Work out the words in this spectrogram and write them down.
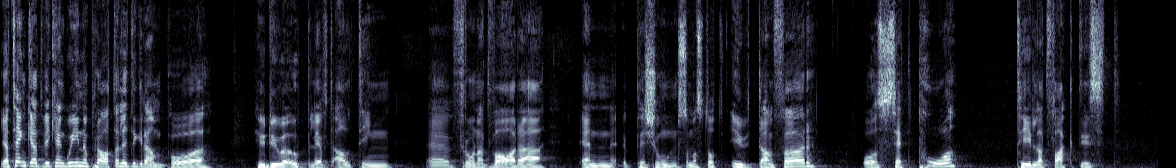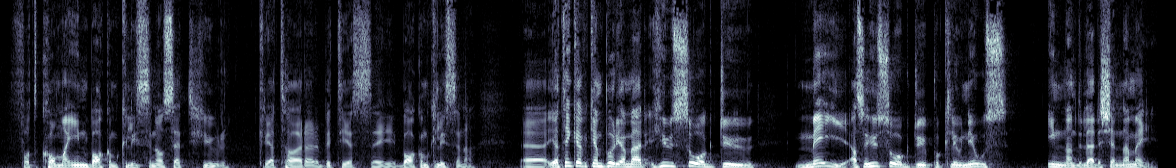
Jag tänker att vi kan gå in och prata lite grann på hur du har upplevt allting eh, från att vara en person som har stått utanför och sett på till att faktiskt fått komma in bakom kulisserna och sett hur kreatörer beter sig bakom kulisserna. Eh, jag tänker att vi kan börja med, hur såg du mig? Alltså hur såg du på Clue News innan du lärde känna mig?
